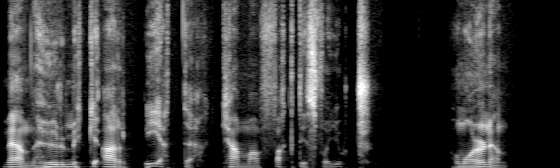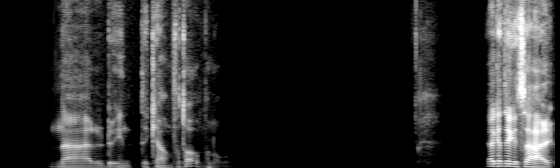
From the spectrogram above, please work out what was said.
Men hur mycket arbete kan man faktiskt få gjort på morgonen när du inte kan få tag på någon? Jag kan tycka så här,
